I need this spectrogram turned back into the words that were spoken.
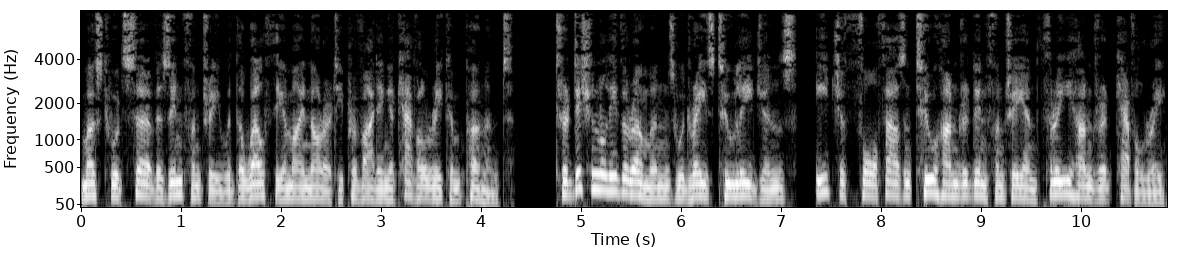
most would serve as infantry with the wealthier minority providing a cavalry component. Traditionally the Romans would raise two legions, each of 4,200 infantry and 300 cavalry.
